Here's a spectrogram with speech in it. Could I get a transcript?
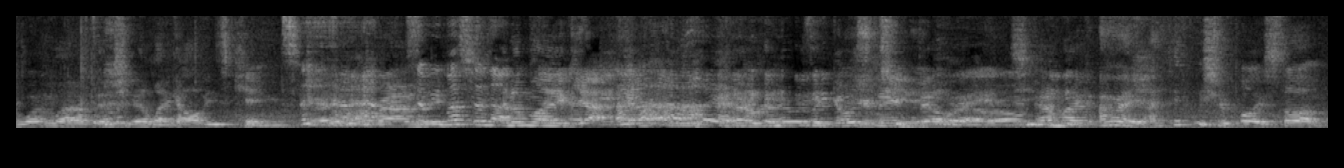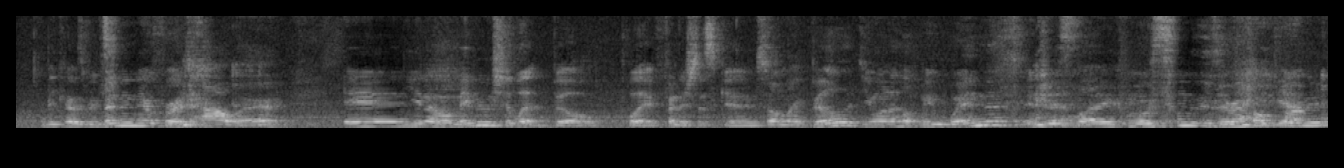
one left and she had like all these kings right, around So me. we must have not And I'm like, yeah, yeah. And there was a ghost You're named cheating. Bill in the room. And I'm like, all right, I think we should probably stop because we've been in here for an hour. And you know, maybe we should let Bill play, finish this game. So I'm like, Bill, do you want to help me win and just like move some of these around Yeah. for me?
